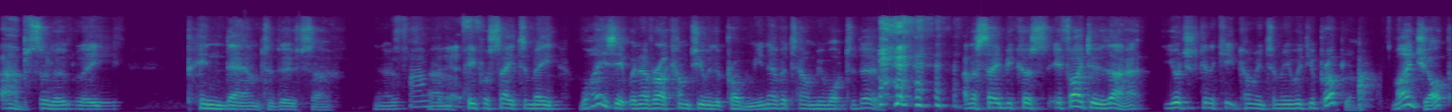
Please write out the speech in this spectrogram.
absolutely pinned down to do so. You know, um, people say to me, "Why is it whenever I come to you with a problem, you never tell me what to do?" And I say, because if I do that, you're just going to keep coming to me with your problem. My job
